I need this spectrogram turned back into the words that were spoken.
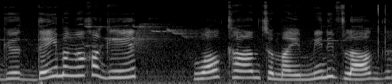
Good day mga kagit! Welcome to my mini vlog.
